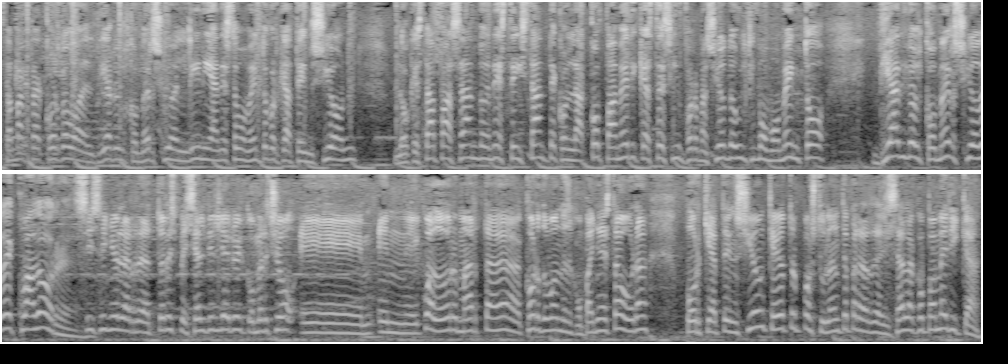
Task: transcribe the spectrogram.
Está Marta Córdoba del diario El Comercio en línea en este momento porque atención, lo que está pasando en este instante con la Copa América, esta es información de último momento. Diario El Comercio de Ecuador. Sí, señor, la redactora especial del diario El Comercio eh, en Ecuador, Marta Córdoba, nos acompaña a esta hora porque atención que hay otro postulante para realizar la Copa América.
